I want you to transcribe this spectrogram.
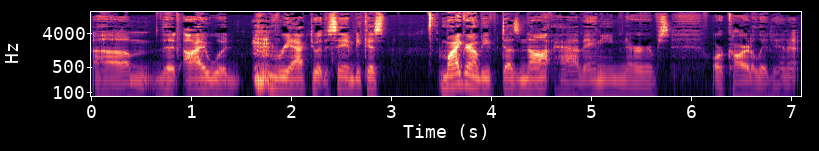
um, that I would react to it the same because my ground beef does not have any nerves or cartilage in it.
